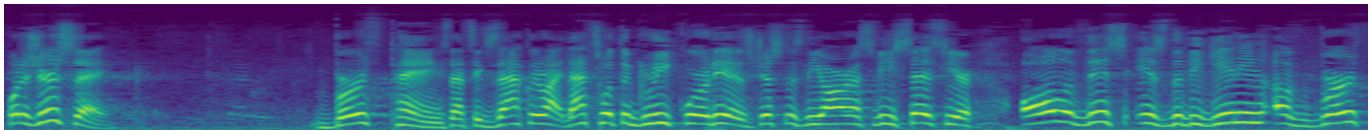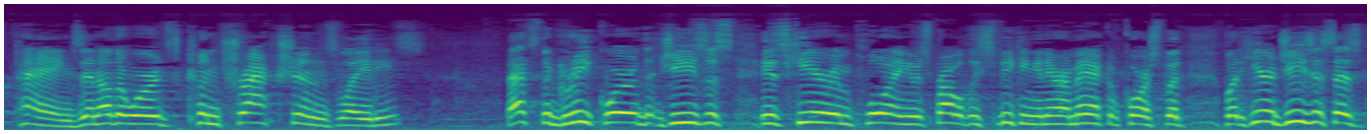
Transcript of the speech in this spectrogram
What does yours say? Birth pangs. That's exactly right. That's what the Greek word is. Just as the RSV says here, all of this is the beginning of birth pangs. In other words, contractions, ladies. That's the Greek word that Jesus is here employing. He was probably speaking in Aramaic, of course, but, but here Jesus says,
